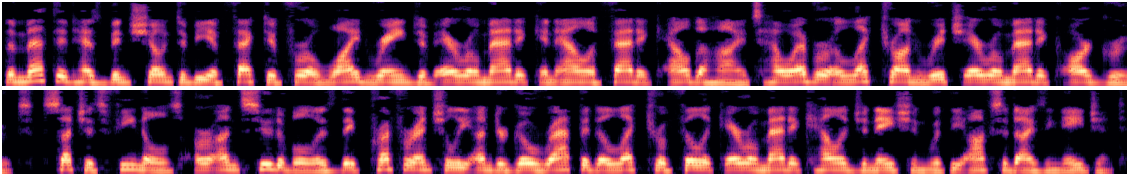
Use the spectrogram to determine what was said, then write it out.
The method has been shown to be effective for a wide range of aromatic and aliphatic aldehydes however electron-rich aromatic R groups, such as phenols, are unsuitable as they preferentially undergo rapid electrophilic aromatic halogenation with the oxidizing agent.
